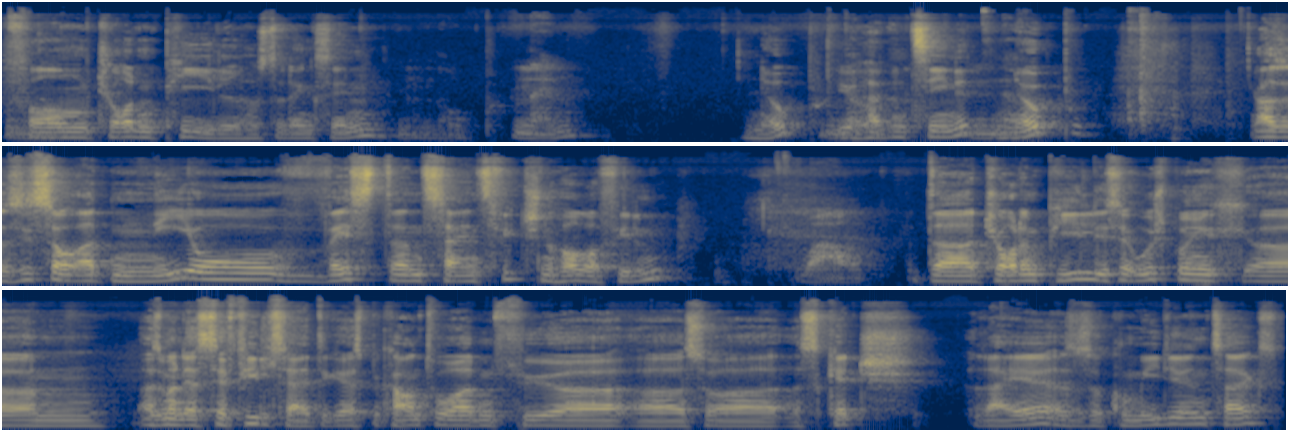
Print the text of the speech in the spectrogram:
vom. Jordan Peele. Hast du den gesehen? Nope. Nein. Nope, you nope. haven't seen it? Nope. nope. Also es ist so eine Art Neo-Western Science-Fiction-Horrorfilm. Wow. Der Jordan Peele ist ja ursprünglich, ähm, also man ist sehr vielseitig. Er ist bekannt worden für äh, so eine Sketch-Reihe, also so Comedian-Zeugs.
